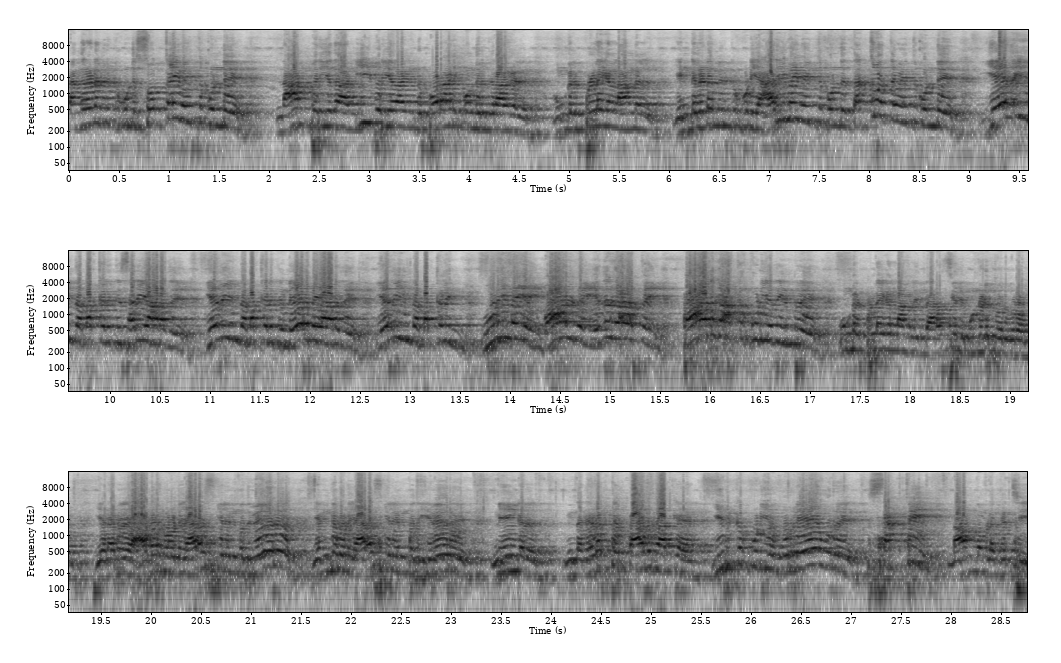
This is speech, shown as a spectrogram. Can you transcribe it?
தங்களிடம் இருக்கக்கூடிய சொத்தை வைத்துக் கொண்டு நான் பெரியதா நீ பெரியதா என்று போராடி கொண்டிருக்கிறார்கள். உங்கள் பிள்ளைகள் நாங்கள் எங்களிடம் இருக்கக்கூடிய அறிவை வைத்துக் கொண்டு கொண்டு தத்துவத்தை வைத்துக் கொண்டு எது இந்த மக்களுக்கு சரியானது எது இந்த மக்களுக்கு நேர்மையானது எது இந்த மக்களின் உரிமையை வாழ்வை எதிர்காலத்தை பாதுகாக்கக்கூடியது என்று உங்கள் பிள்ளைகள் நாங்கள் இந்த அரசியலை முன்னெடுத்து வருகிறோம். எனவே அவர்களுடைய அரசியல் என்பது வேறு எங்களுடைய அரசியல் என்பது வேறு நீங்கள் இந்த நிலத்தை பாதுகாக்க இருக்கக்கூடிய ஒரே ஒரு சக்தி நாம் தமிழர் கட்சி.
